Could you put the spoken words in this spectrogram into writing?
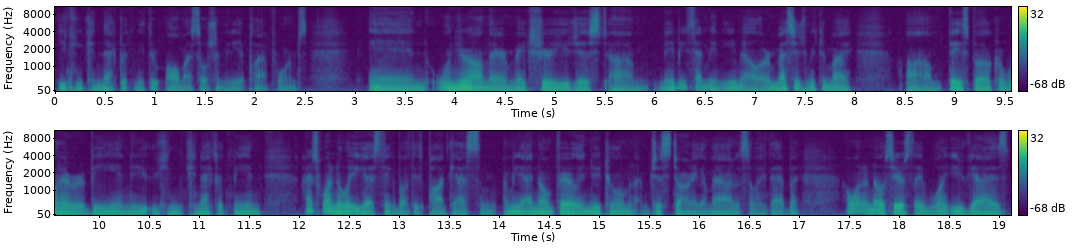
you can connect with me through all my social media platforms. And when you're on there, make sure you just um, maybe send me an email or message me through my um, Facebook or whatever it be, and you, you, can connect with me. And I just want to know what you guys think about these podcasts. I mean, I know I'm fairly new to them and I'm just starting them out and stuff like that, but I want to know seriously what you guys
